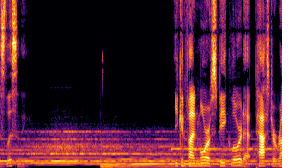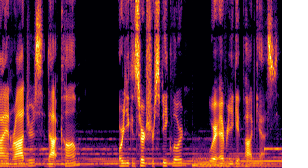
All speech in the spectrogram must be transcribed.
is listening. You can find more of Speak Lord at PastorRyanRogers.com, or you can search for Speak Lord wherever you get podcasts.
